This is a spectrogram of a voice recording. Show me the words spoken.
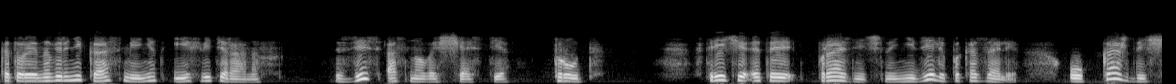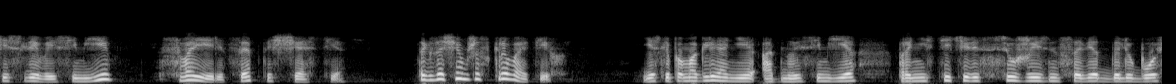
которые наверняка сменят их ветеранов. Здесь основа счастья – труд. Встречи этой праздничной недели показали, у каждой счастливой семьи свои рецепты счастья. Так зачем же скрывать их? Если помогли они одной семье пронести через всю жизнь совет да любовь,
